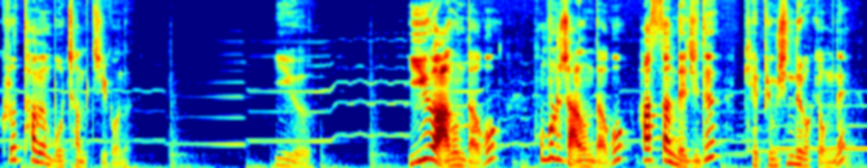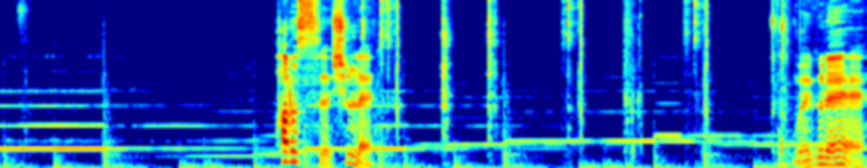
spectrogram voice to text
그렇다면 못 참지 이거는. 이으 이으 안 온다고? 호모르즈 안 온다고? 하산 네지드? 개 병신들밖에 없네? 파르스 슐레 왜 그래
